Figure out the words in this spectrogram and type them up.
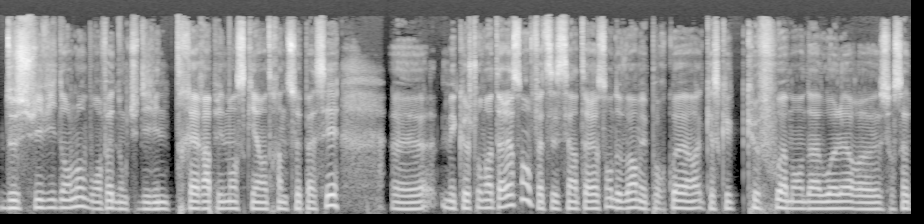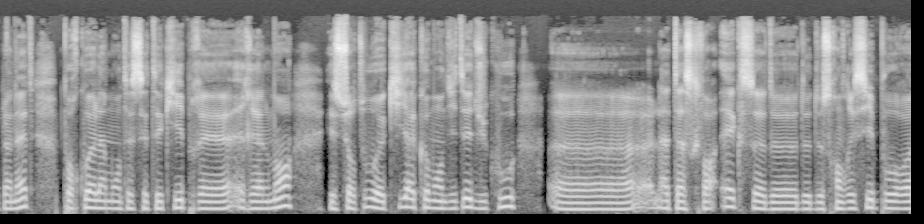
de suivi dans l'ombre en fait, donc tu devines très rapidement ce qui est en train de se passer. Euh, mais que je trouve intéressant en fait. C'est intéressant de voir mais pourquoi qu'est-ce que que fout Amanda Waller euh, sur cette planète? Pourquoi elle a monté cette équipe ré- réellement? Et surtout qui a commandité du coup la Task Force X de, de, se rendre ici pour,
